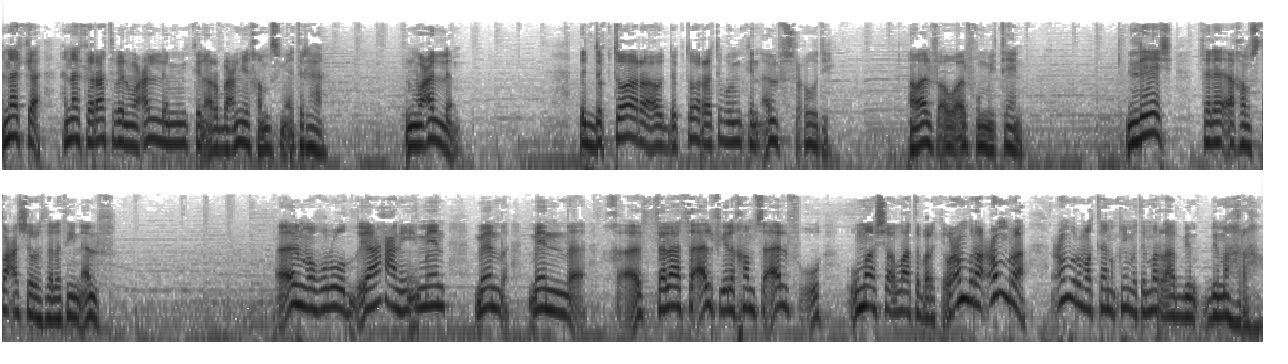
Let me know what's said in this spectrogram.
هناك هناك راتب المعلم يمكن 400 500 ريال. المعلم. الدكتورة أو الدكتور راتبه يمكن 1000 سعودي أو 1000 أو 1200 ليش؟ 15 و30 ألف. المفروض يعني من من من ثلاثة ألف إلى خمسة ألف وما شاء الله تبارك. وعمره عمرة عمره ما كان قيمة المرأة بمهرها.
